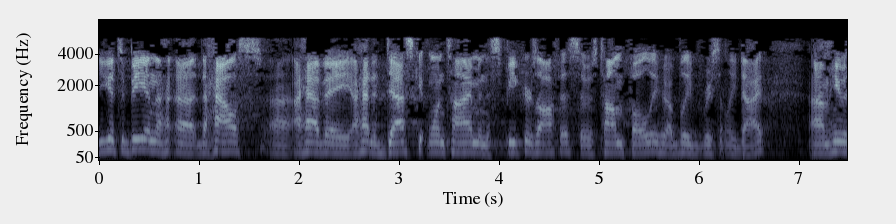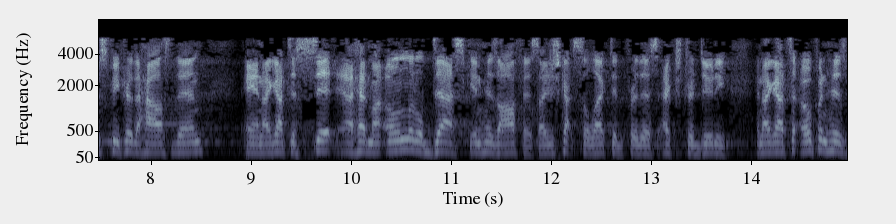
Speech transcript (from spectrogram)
you get to be in the, uh, the house. Uh, I have a, I had a desk at one time in the speaker's office. It was Tom Foley, who I believe recently died. Um, he was speaker of the house then. And I got to sit, I had my own little desk in his office. I just got selected for this extra duty. And I got to open his,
